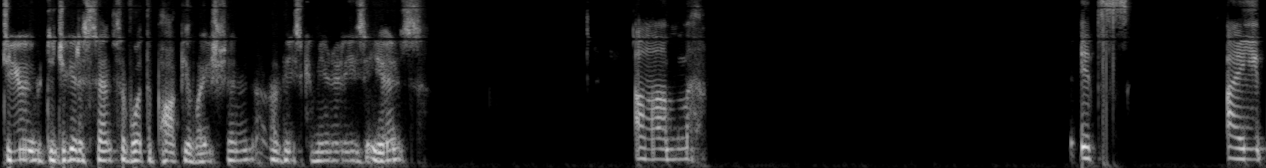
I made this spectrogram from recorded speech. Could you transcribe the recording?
do you did you get a sense of what the population of these communities is? Um, it's I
